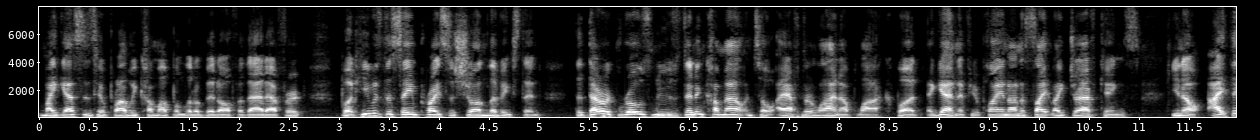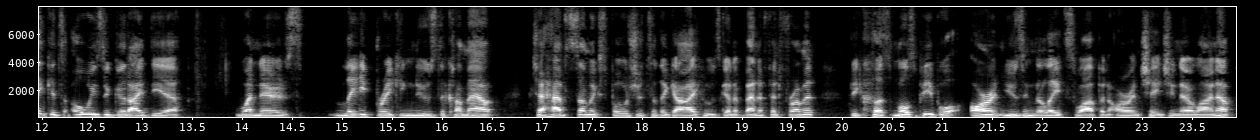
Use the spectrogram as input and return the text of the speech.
My guess is he'll probably come up a little bit off of that effort, but he was the same price as Shaun Livingston. The Derrick Rose news didn't come out until after lineup lock, but again, if you're playing on a site like DraftKings, you know, I think it's always a good idea when there's late breaking news to come out to have some exposure to the guy who's going to benefit from it because most people aren't using the late swap and aren't changing their lineup.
